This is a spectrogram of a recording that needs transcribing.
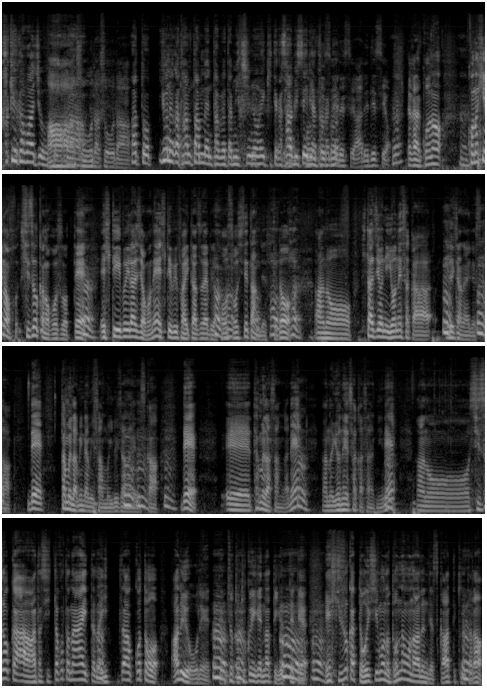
掛川城とああ、かそうだそうだ。あと米が担々麺食べた道の駅っていうかサービスエリアとかね。そうですよあれですよ。うん。だからこの、うん。この日の静岡の放送って、うん。STV ラジオもね STV ファイターズライブで放送してたんですけど、はいはい。あのスタジオに米坂いるじゃないですか、で田村みな実さんもいるじゃないですか、うんうんうんで、えー田村さんがね、うん。あの米坂さんにね、あのー静岡私行ったことないって言ったら、うん行ったことあるよ俺ってちうんょっと得意げになって言ってて、え静岡って美味しいものどんなものあるんですか？って聞いたら、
